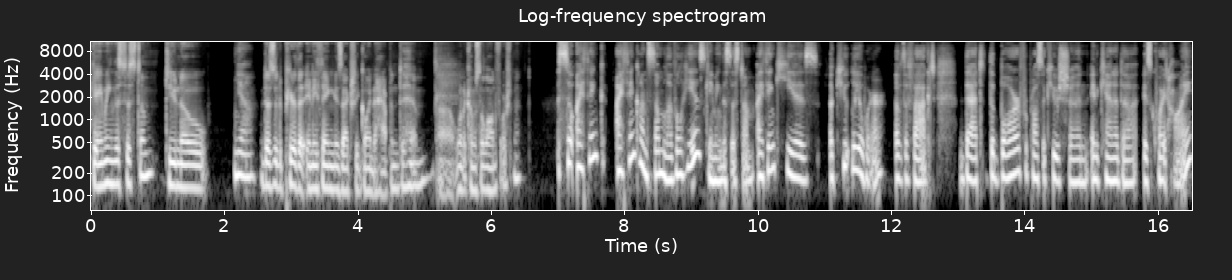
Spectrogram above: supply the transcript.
gaming the system? Do you know? Yeah. Does it appear that anything is actually going to happen to him uh, when it comes to law enforcement? So I think I think on some level he is gaming the system. I think he is acutely aware of the fact that the bar for prosecution in Canada is quite high.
